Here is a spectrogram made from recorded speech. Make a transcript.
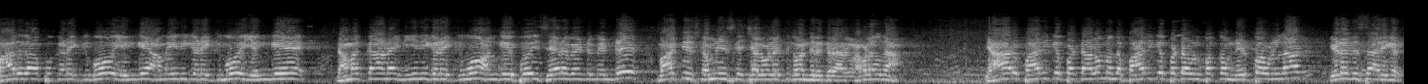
பாதுகாப்பு கிடைக்குமோ எங்கே அமைதி கிடைக்குமோ எங்கே நமக்கான நீதி கிடைக்குமோ அங்கே போய் சேர வேண்டும் என்று மார்க்சிஸ்ட் கம்யூனிஸ்ட் கட்சி அலுவலகத்துக்கு வந்திருக்கிறார்கள். அவ்வளவுதான். யார் பாதிக்கப்பட்டாலும் அந்த பாதிக்கப்பட்டவர்கள் பக்கம் நிற்பவர்கள் தான் இடதுசாரிகள்.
